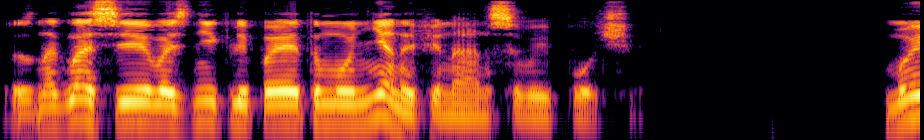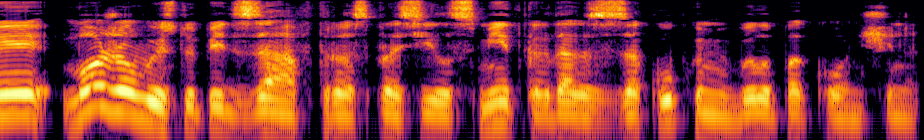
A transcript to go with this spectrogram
Разногласия возникли поэтому не на финансовой почве. «Мы можем выступить завтра?» — спросил Смит, когда с закупками было покончено.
